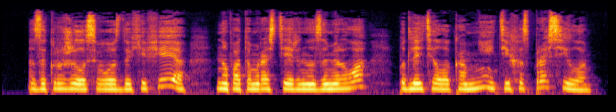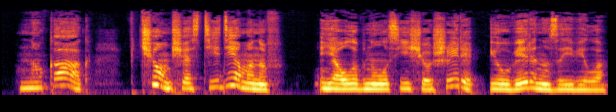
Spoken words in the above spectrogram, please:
— закружилась в воздухе фея, но потом растерянно замерла, подлетела ко мне и тихо спросила. «Но как? В чем счастье демонов?» Я улыбнулась еще шире и уверенно заявила.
